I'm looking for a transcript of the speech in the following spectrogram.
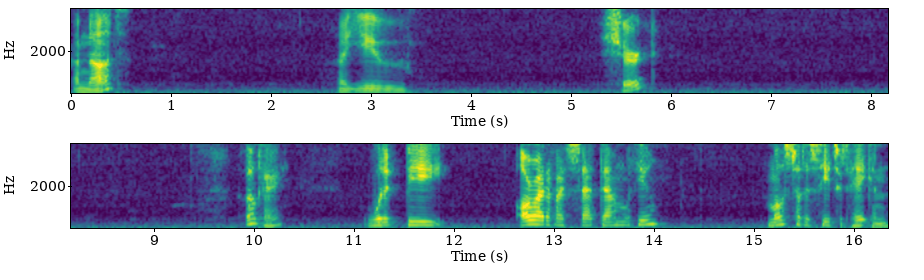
I'm not? Are you sure? Okay. Would it be alright if I sat down with you? Most other seats are taken.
